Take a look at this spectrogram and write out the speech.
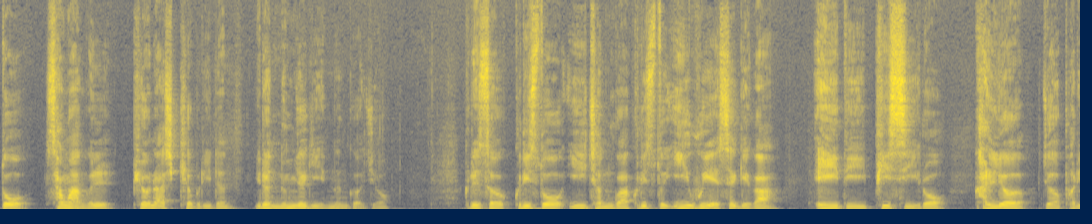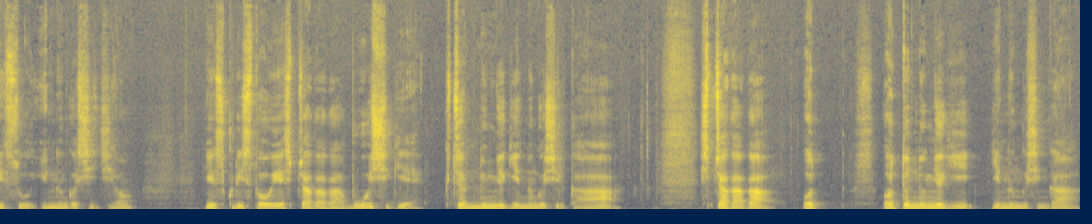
또 상황을 변화시켜 버리는 이런 능력이 있는 거죠. 그래서 그리스도 이전과 그리스도 이후의 세계가 AD, BC로 갈려져 버릴 수 있는 것이지요. 예수 그리스도의 십자가가 무엇이기에 그저 능력이 있는 것일까? 십자가가 어, 어떤 능력이 있는 것인가?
